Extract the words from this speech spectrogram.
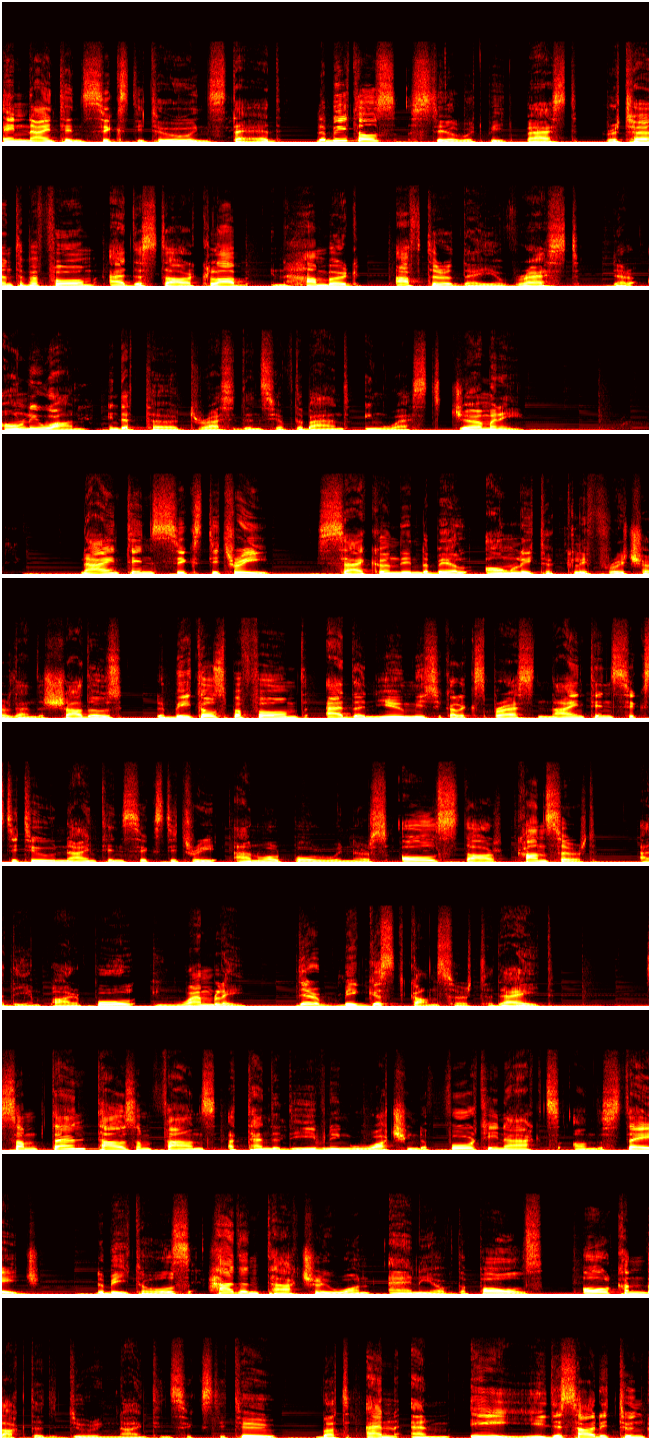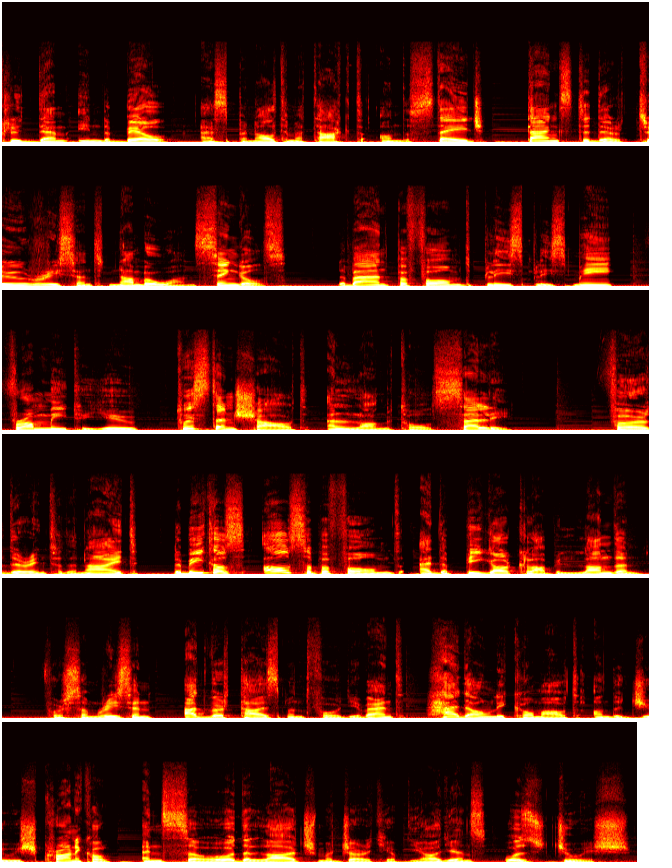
In 1962, instead, the Beatles, still with Pete Best, returned to perform at the Star Club in Hamburg after a day of rest, their only one in the third residency of the band in West Germany. 1963, second in the bill only to Cliff Richard and the Shadows, the Beatles performed at the New Musical Express 1962-1963 annual Poll Winners All-Star Concert at the Empire Pool in Wembley, their biggest concert to date. Some 10,000 fans attended the evening watching the 14 acts on the stage. The Beatles hadn't actually won any of the polls, all conducted during 1962, but NME decided to include them in the bill as penultimate act on the stage thanks to their two recent number one singles. The band performed Please Please Me, From Me to You, Twist and Shout and Long Tall Sally. Further into the night, the Beatles also performed at the Pigalle Club in London. For some reason, advertisement for the event had only come out on the Jewish Chronicle, and so the large majority of the audience was Jewish.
